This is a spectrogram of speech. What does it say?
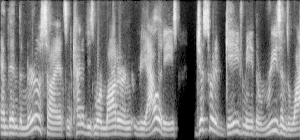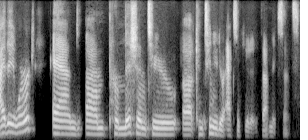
And then the neuroscience and kind of these more modern realities just sort of gave me the reasons why they work and um, permission to uh, continue to execute it, if that makes sense.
